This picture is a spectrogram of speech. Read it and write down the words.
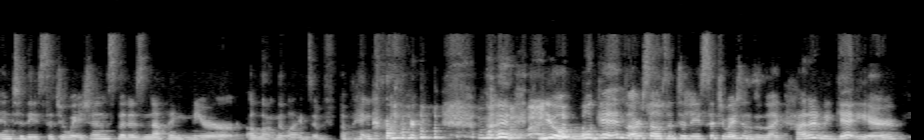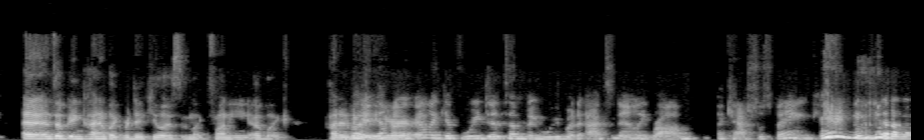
into these situations that is nothing near along the lines of a bank robber but you we'll get into ourselves into these situations of like how did we get here and it ends up being kind of like ridiculous and like funny of like how did we But get yeah, here I feel and- like if we did something, we would accidentally rob a cashless bank. yeah.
